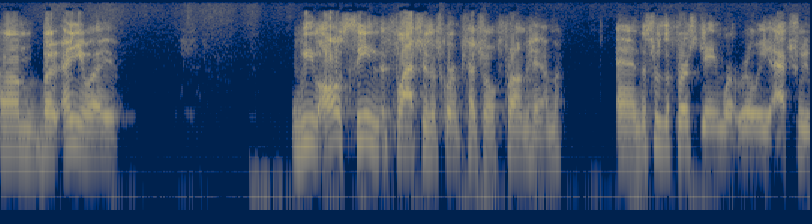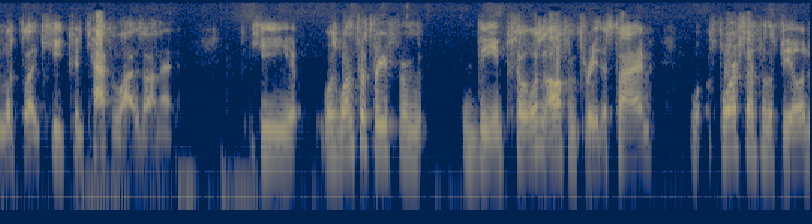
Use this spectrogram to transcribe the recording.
Um, but anyway, we've all seen the flashes of scoring potential from him, and this was the first game where it really actually looked like he could capitalize on it. He was one for three from deep, so it wasn't all from three this time. Four of seven from the field,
